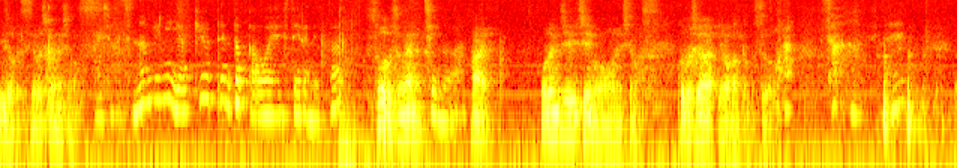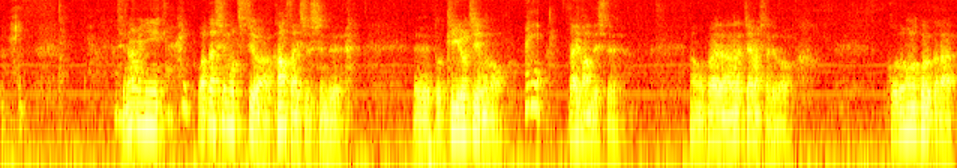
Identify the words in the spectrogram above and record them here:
以上です。よろしくお願いします。最初はちなみに野球ってどっか応援しているんですか？そうですね。チームははい。オレンジチームを応援してます。今年は弱かったんですけど。あそうなんですね はいちなみにはい私の父は関西出身で、えー、と黄色チームの大ファンでしてあのこの間亡くなっちゃいましたけど子供の頃から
